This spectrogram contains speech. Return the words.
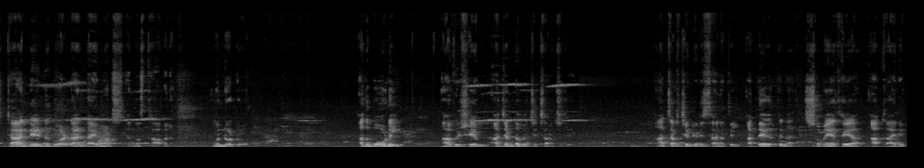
സ്റ്റാൻഡേർഡ് ഗോൾഡ് ആൻഡ് ഡയമണ്ട്സ് എന്ന സ്ഥാപനം മുന്നോട്ട് വന്നു അത് ബോർഡിൽ ആ വിഷയം അജണ്ട വെച്ച് ചർച്ച ചെയ്തു ആ ചർച്ചയുടെ അടിസ്ഥാനത്തിൽ അദ്ദേഹത്തിന് സ്വമേധയാ ആ കാര്യം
